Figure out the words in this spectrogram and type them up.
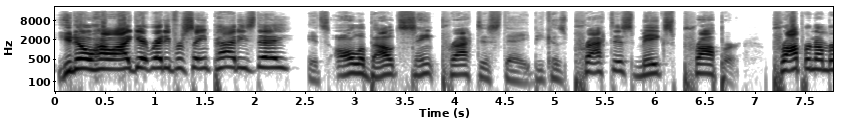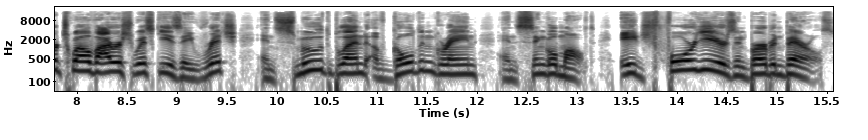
You know how I get ready for St. Patty's Day? It's all about St. Practice Day because practice makes proper. Proper number 12 Irish whiskey is a rich and smooth blend of golden grain and single malt, aged four years in bourbon barrels.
